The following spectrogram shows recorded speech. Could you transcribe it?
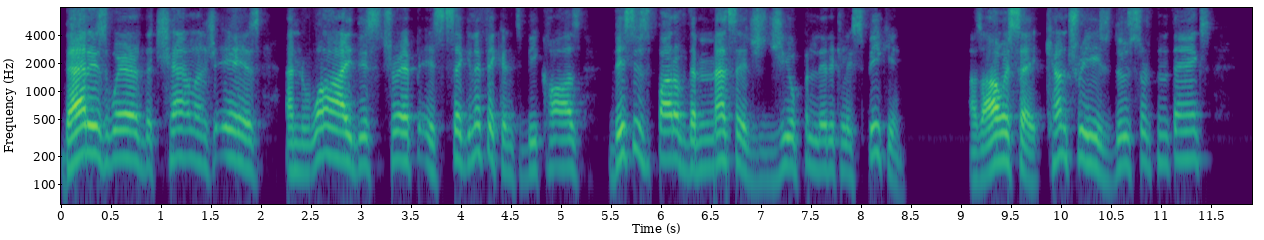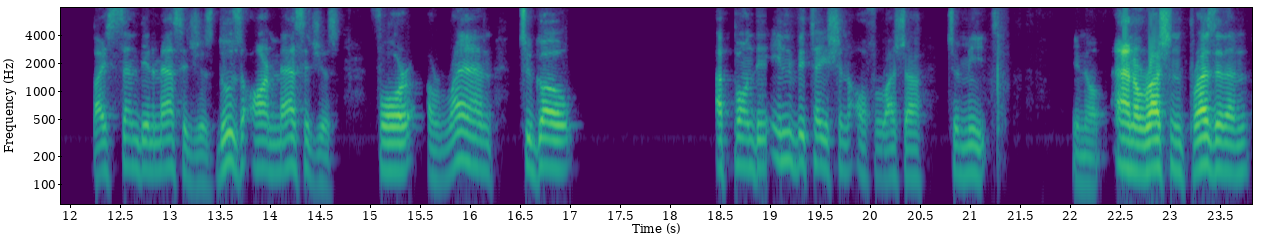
that is where the challenge is and why this trip is significant because this is part of the message geopolitically speaking as i always say countries do certain things by sending messages those are messages for iran to go upon the invitation of russia to meet. You know, and a Russian president,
